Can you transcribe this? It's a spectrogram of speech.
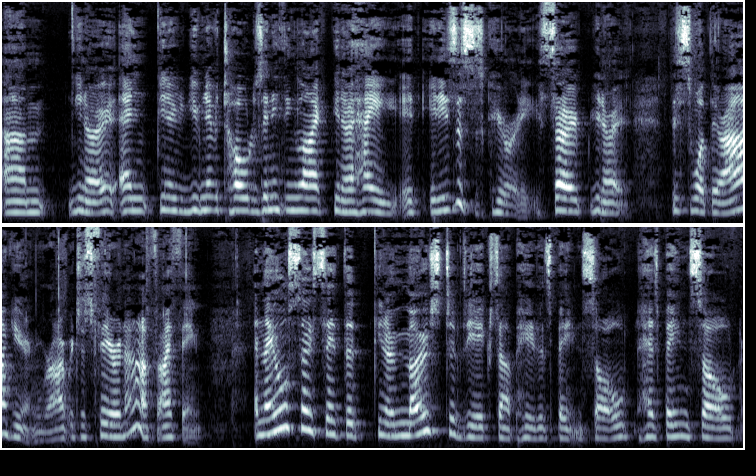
Um, you know, and you know, you've never told us anything like, you know, hey, it, it is a security. So, you know, this is what they're arguing, right? Which is fair enough, I think. And they also said that, you know, most of the XRP that's been sold has been sold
